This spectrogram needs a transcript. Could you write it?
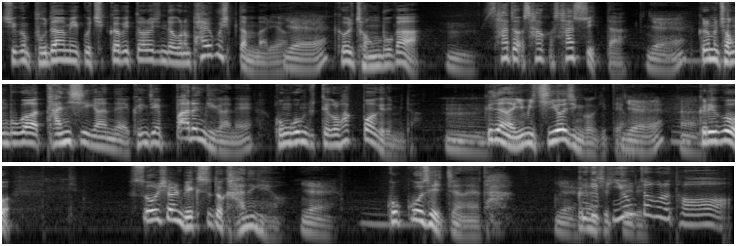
지금 부담이 있고 집값이 떨어진다고 는 팔고 싶단 말이에요. 예. 그걸 정부가 음. 사도 살 수 있다. 예. 그러면 정부가 단시간에 굉장히 빠른 기간에 공공주택을 확보하게 됩니다. 음. 그잖아요. 이미 지어진 거기 때문에. 예. 예. 그리고 소셜 믹스도 가능해요. 예. 곳곳에 있잖아요, 다. 예. 그게. 비용적으로 더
